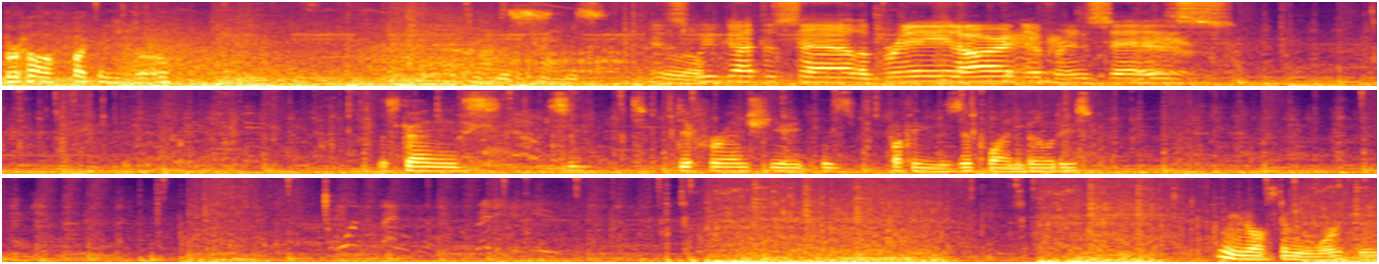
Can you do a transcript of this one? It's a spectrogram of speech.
Bro, fucking bro. This, this, Yes, oh. we've got to celebrate our differences. This guy needs to, to differentiate his fucking zipline abilities. Don't even know if it's gonna be worth it.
